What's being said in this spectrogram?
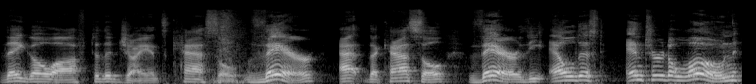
they go off to the giant's castle. There, at the castle, there, the eldest entered alone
